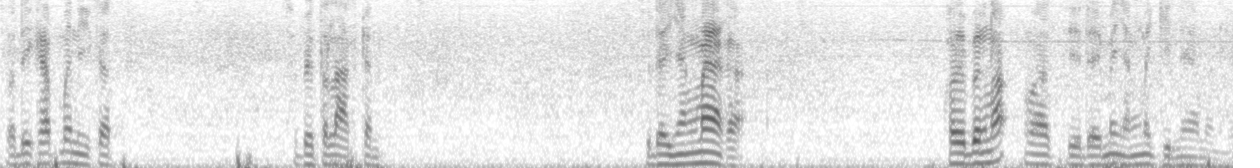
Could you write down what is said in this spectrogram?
สวัสดีครับเมื่อนี้ก็สไปตลาดกันสิได้ยังมากอะ่ะคอยเบิ่งเนาะว่าสิได้ไม่ยังไม่กินแน่มื้อนี้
